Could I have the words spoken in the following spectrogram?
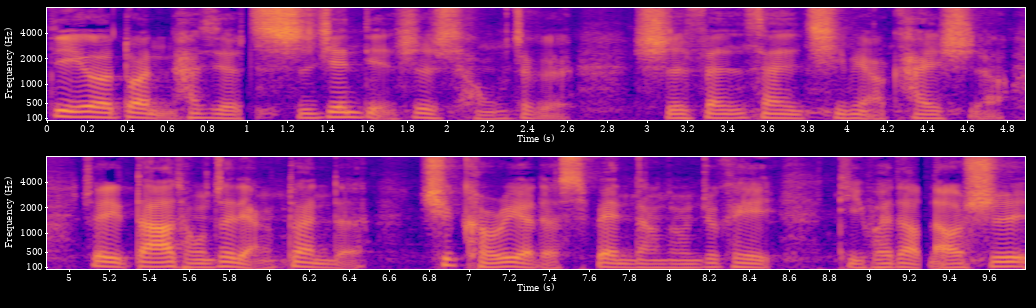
第二段它的时间点是从这个。十分三十七秒开始啊，所以大家从这两段的去 Korea 的 span 当中就可以体会到老师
